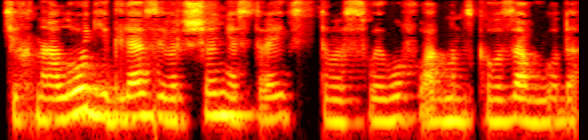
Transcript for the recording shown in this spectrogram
технологий для завершения строительства своего флагманского завода.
